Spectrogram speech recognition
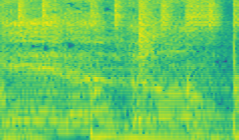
get along.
